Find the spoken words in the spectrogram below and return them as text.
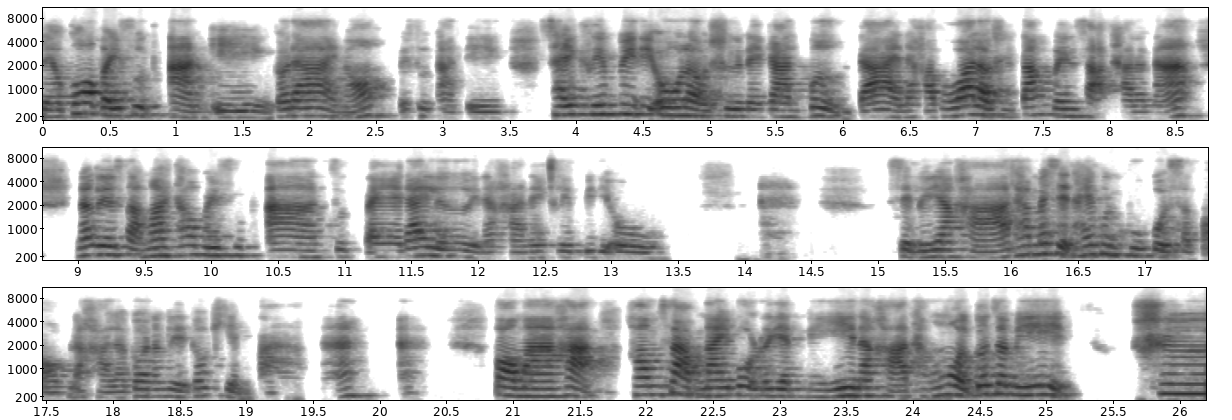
แล้วก็ไปฝึกอ่านเองก็ได้เนาะไปฝึกอ่านเอง ใช้คลิปวิดีโอเราชื่อในการเปิดได้นะคะ เพราะว่าเราชื่อตั้งเป็นสาธารณะ นักเรียนสามารถเข้าไปฝึกอ่านฝึกแปลได้เลยนะคะ ในคลิปวิดีโอ เสร็จหรือยังคะถ้าไม่เสร็จให้คุณครูกด stop นะคะ แล้วก็นักเรียนก็เขียนตาม นะต่อมาค่ะคำศัพท์ในบทเรียนนี้นะคะ ทั้งหมดก็จะมี ชื่อ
